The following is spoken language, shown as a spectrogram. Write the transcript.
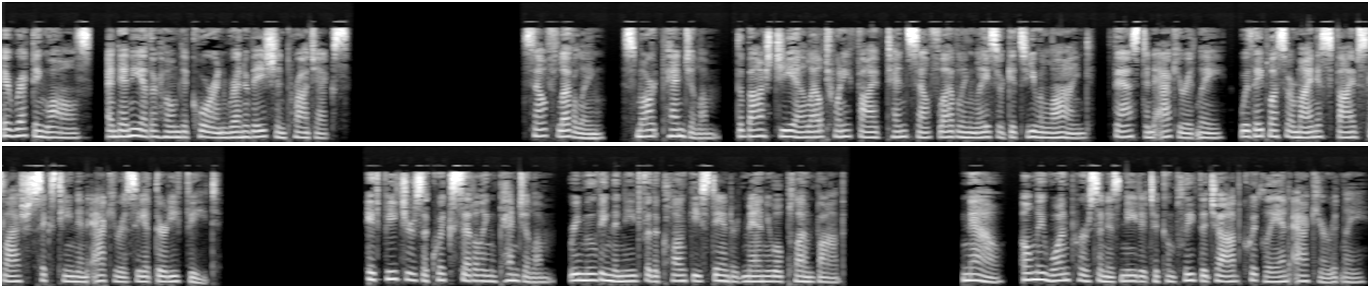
erecting walls, and any other home decor and renovation projects. Self-leveling, smart pendulum, the Bosch GLL 2510 self-leveling laser gets you aligned, fast and accurately, with a plus or minus 5 16 in accuracy at 30 feet. It features a quick settling pendulum, removing the need for the clunky standard manual plumb bob. Now, only one person is needed to complete the job quickly and accurately.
